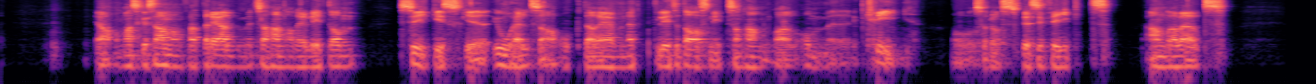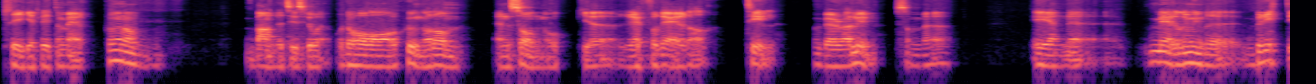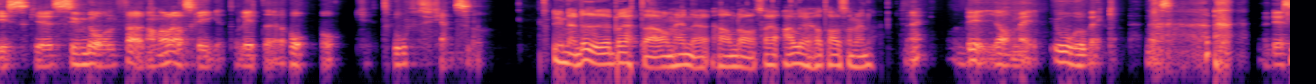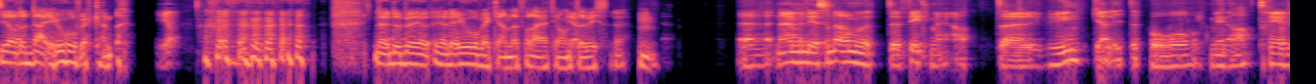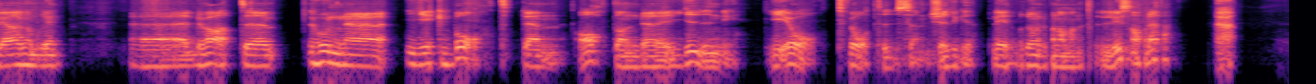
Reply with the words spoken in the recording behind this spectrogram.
ja, om man ska sammanfatta det albumet så handlar det lite om psykisk ohälsa och där är även ett litet avsnitt som handlar om krig. Och så då specifikt andra världskriget lite mer grund av bandets historia. Och då sjunger de en sång och eh, refererar till Vera Lynn som eh, är en eh, mer eller mindre brittisk symbol för andra världskriget och lite hopp och troskänslor. Innan du berättar om henne häromdagen så har jag aldrig hört talas om henne. Nej, och det gör mig oroväckande nästan. Det Gör det dig oroväckande? Ja. Nej, du blir, ja, det är oroväckande för dig att jag inte Ja. visste det. Mm. Eh, nej, men det som däremot eh, fick mig att eh, rynka lite på mina trevliga ögonbryn, eh, det var att eh, hon eh, gick bort den 18 juni i år, 2020. Lite beroende på när man lyssnar på detta.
